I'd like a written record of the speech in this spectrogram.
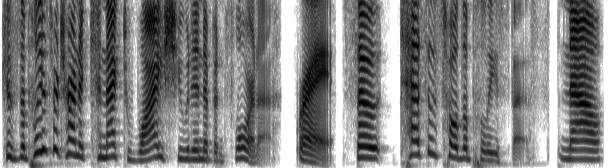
Because the police were trying to connect why she would end up in Florida. Right. So Tess has told the police this. Now,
